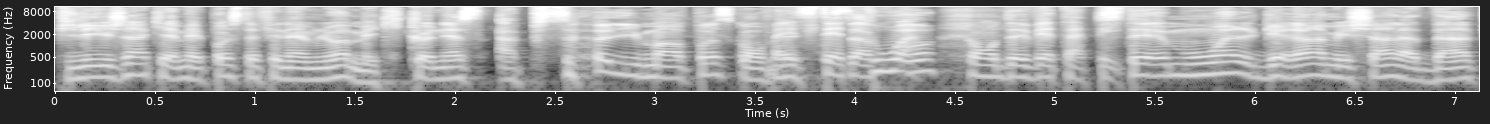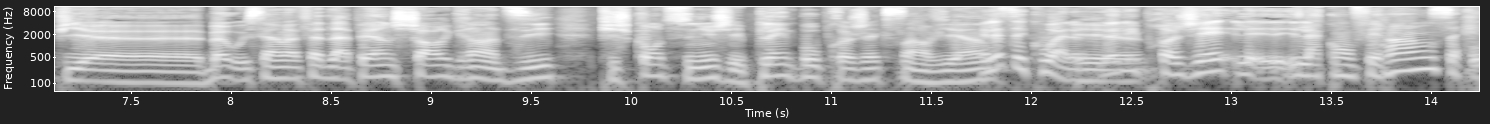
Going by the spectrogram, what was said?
Puis les gens qui aimaient pas ce phénomène-là, mais qui connaissent absolument pas ce qu'on Mais fait. Ben, c'était toi qu'on devait taper. C'était moi le grand méchant là-dedans. Puis euh, ben oui, ça m'a fait de la peine. Je sors grandi. Puis je continue. J'ai plein de beaux projets qui s'en viennent. Mais là, c'est quoi, là? Là, euh, les projets, le- la conférence, Oh.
